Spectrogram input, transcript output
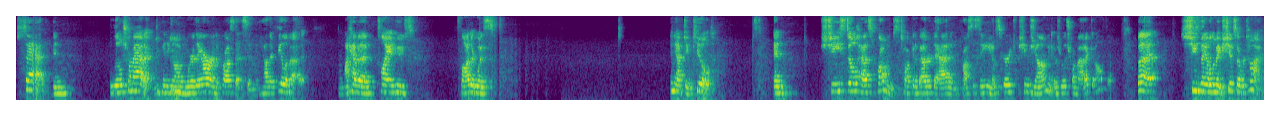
sad and a little traumatic, depending on where they are in the process and how they feel about it. Um, I have a client whose father was kidnapped and killed, and she still has problems talking about her dad and processing. You know, it's very. She was young and it was really traumatic and awful, but she's been able to make shifts over time.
